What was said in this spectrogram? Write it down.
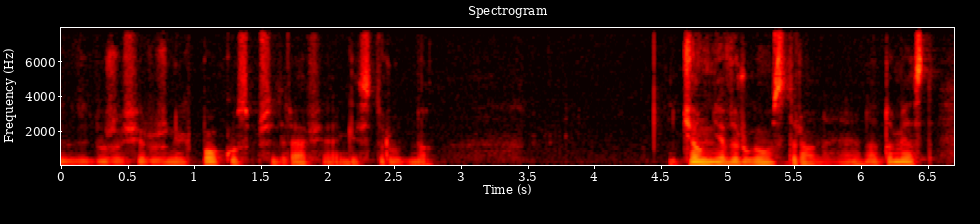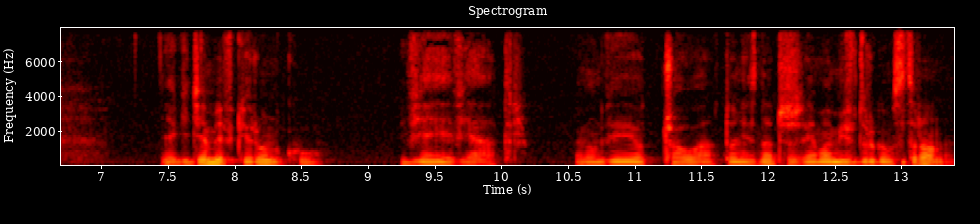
dużo się różnych pokus przytrafia, jak jest trudno. I ciągnie w drugą stronę. Nie? Natomiast jak idziemy w kierunku, wieje wiatr, jak on wieje od czoła, to nie znaczy, że ja mam iść w drugą stronę.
